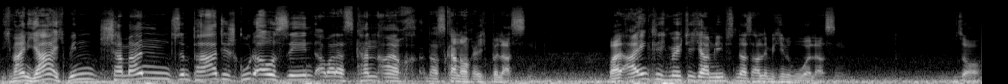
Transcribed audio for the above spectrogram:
Ich meine, ja, ich bin charmant, sympathisch, gut aussehend, aber das kann auch, das kann auch echt belasten. Weil eigentlich möchte ich ja am liebsten, dass alle mich in Ruhe lassen. So.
